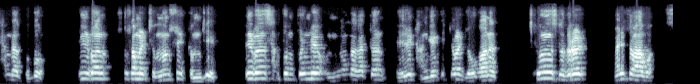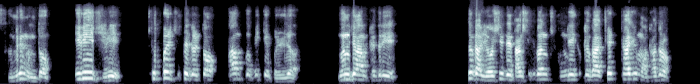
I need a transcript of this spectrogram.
참가 거부, 일본 수산물 전문 수입 금지, 일본 상품 불매 운동과 같은 대일 강경 입장을 요구하는 청서들을 발송하고 서명운동, 1인 시위, 촛불 집회들도 다음급 있게 벌려 문재한 패들이 스가 요시대 당시 일본 총리 급조가 결정하지 못하도록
